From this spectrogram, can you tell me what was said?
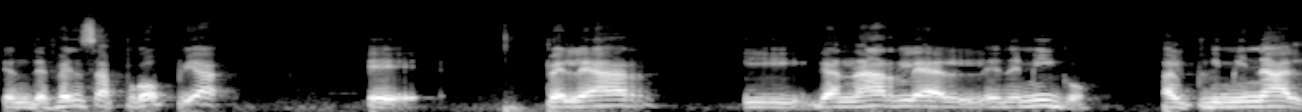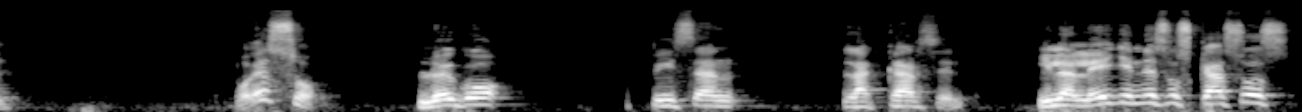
en defensa propia, eh, pelear y ganarle al enemigo al criminal. Por eso, luego pisan la cárcel. Y la ley en esos casos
